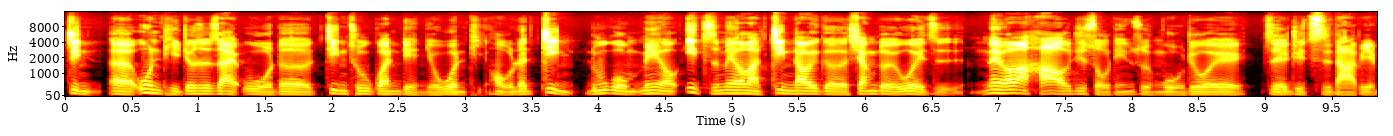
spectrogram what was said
进，呃，问题就是在我的进出观点有问题哈。我的进如果没有一直没有办法进到一个相对的位置，没有办法好好去守停损，我就会直接去吃大便。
